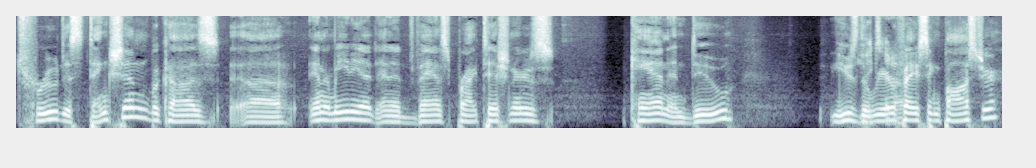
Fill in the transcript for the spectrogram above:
true distinction because uh, intermediate and advanced practitioners can and do use the rear facing posture.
